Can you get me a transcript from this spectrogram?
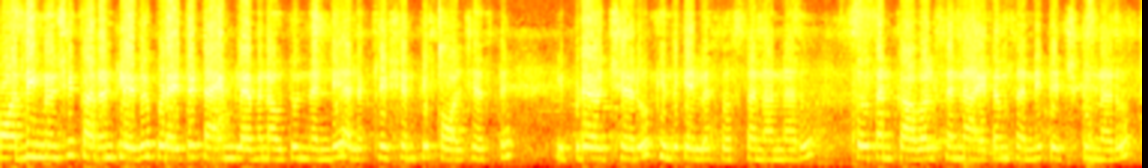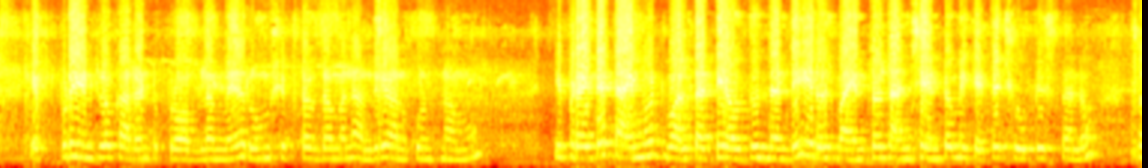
మార్నింగ్ నుంచి కరెంట్ లేదు. ఇప్పుడైతే టైం లెవెన్ అవుతుందండి. ఎలక్ట్రీషియన్కి కాల్ చేస్తే ఇప్పుడే వచ్చారు. కిందకి వెళ్ళేసి వస్తానన్నారు. సో తనకు కావాల్సిన ఐటమ్స్ అన్ని తెచ్చుకున్నారు. ఎప్పుడు ఇంట్లో కరెంట్ ప్రాబ్లమే రూమ్ షిఫ్ట్ అవుదామని అందుకే అనుకుంటున్నాము. ఇప్పుడైతే టైము ట్వెల్వ్ థర్టీ అవుతుందండి. ఈరోజు మా ఇంట్లో లంచ్ ఏంటో మీకైతే చూపిస్తాను. సో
